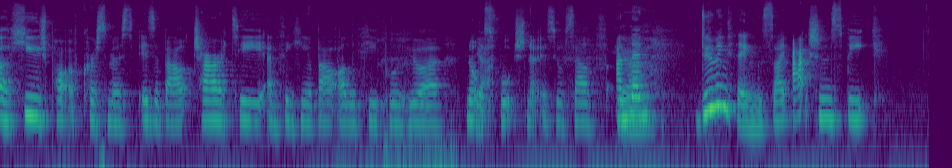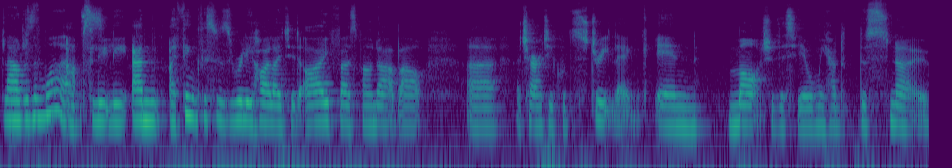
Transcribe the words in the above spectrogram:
A huge part of Christmas is about charity and thinking about other people who are not as fortunate as yourself, and Yeah. then doing things like actions speak louder than words. Absolutely, and I think this was really highlighted. I first found out about uh, a charity called Streetlink in March of this year when we had the snow.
